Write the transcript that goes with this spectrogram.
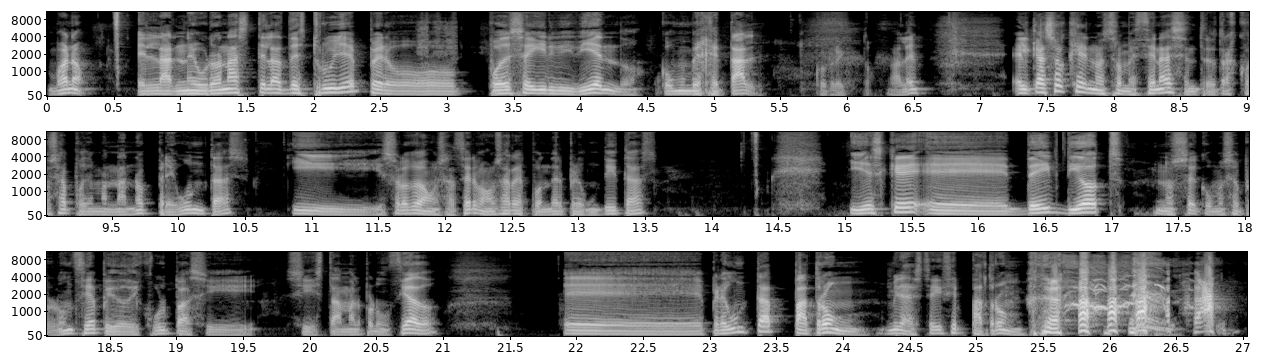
bueno, en las neuronas te las destruye, pero puedes seguir viviendo como un vegetal, correcto. ¿vale? El caso es que nuestros mecenas, entre otras cosas, pueden mandarnos preguntas y eso es lo que vamos a hacer. Vamos a responder preguntitas. Y es que eh, Dave Diot, no sé cómo se pronuncia, pido disculpas si, si está mal pronunciado. eh, pregunta patrón. Mira, este dice patrón.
